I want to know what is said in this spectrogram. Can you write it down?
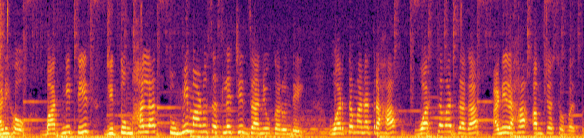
आणि हो बातमी तीच जी तुम्हाला तुम्ही माणूस असल्याची जाणीव करून देईल. वर्तमानात रहा वास्तवात जगा आणि रहा आमच्यासोबत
